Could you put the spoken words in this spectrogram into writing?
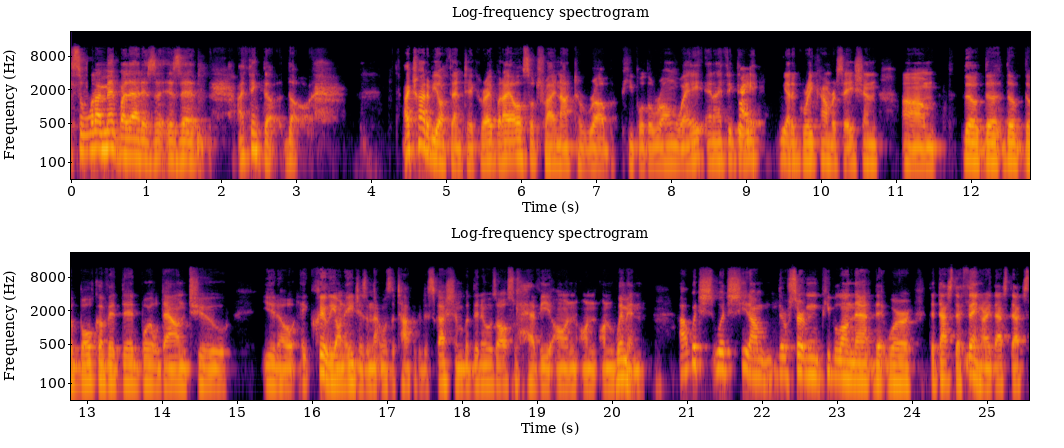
So, what I meant by that is is that I think the the I try to be authentic, right? But I also try not to rub people the wrong way, and I think that right. we, we had a great conversation. Um, the the the the bulk of it did boil down to you know it, clearly on ageism that was the topic of discussion but then it was also heavy on on on women uh, which which you know there were certain people on that that were that that's their thing right? That's that's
